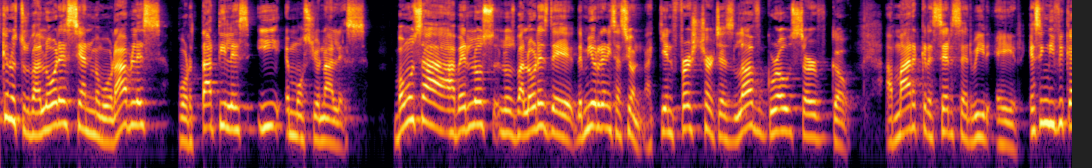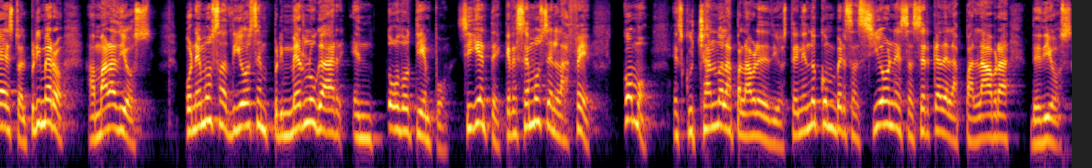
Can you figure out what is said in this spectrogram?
que nuestros valores sean memorables, portátiles y emocionales. Vamos a, ver los, los valores de, de, mi organización. Aquí en First Church es Love, Grow, Serve, Go. Amar, crecer, servir e ir. ¿Qué significa esto? El primero, amar a Dios. Ponemos a Dios en primer lugar en todo tiempo. Siguiente, crecemos en la fe. ¿Cómo? Escuchando la palabra de Dios, teniendo conversaciones acerca de la palabra de Dios.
